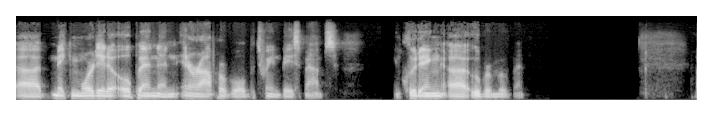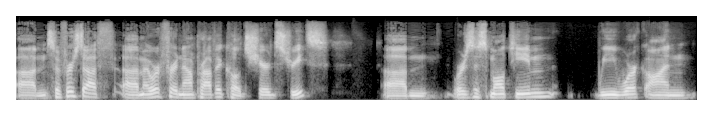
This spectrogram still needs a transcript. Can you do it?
uh, making more data open and interoperable between base maps, including uh, Uber movement. Um, so first off, um, I work for a nonprofit called SharedStreets. Um, we're just a small team. We work on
